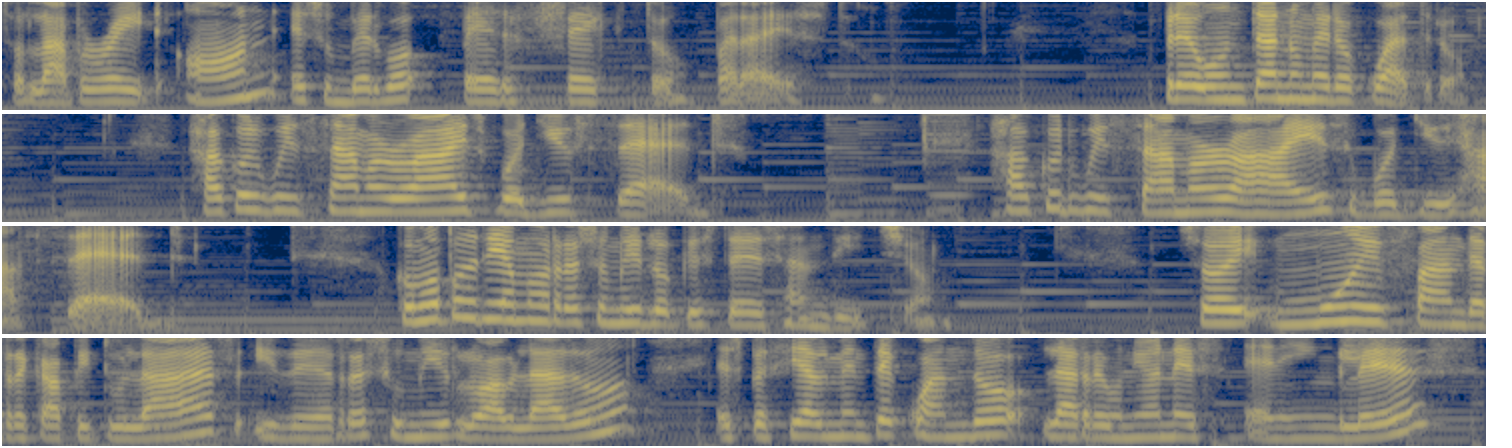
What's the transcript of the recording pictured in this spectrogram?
to elaborate on es un verbo perfecto para esto. Pregunta número 4. How could we summarize what you've said? How could we summarize what you have said? ¿Cómo podríamos resumir lo que ustedes han dicho? Soy muy fan de recapitular y de resumir lo hablado, especialmente cuando la reunión es en inglés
